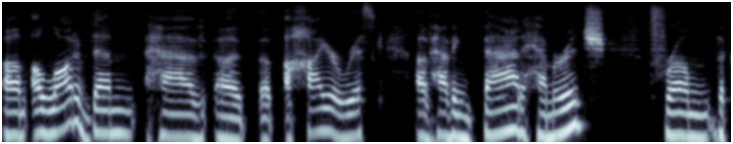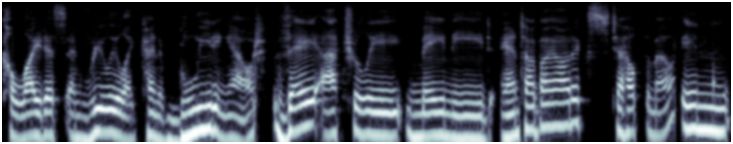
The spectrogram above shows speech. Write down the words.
um, a lot of them have uh, a, a higher risk of having bad hemorrhage from the colitis and really like kind of bleeding out, they actually may need antibiotics to help them out. In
